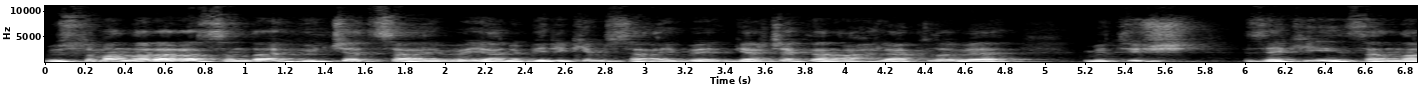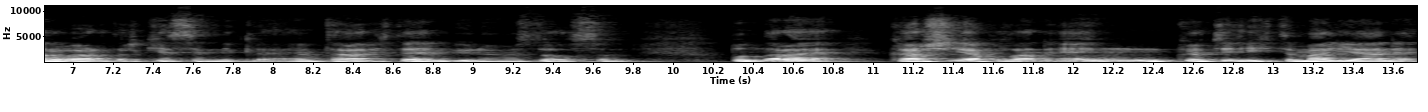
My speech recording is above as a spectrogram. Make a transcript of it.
Müslümanlar arasında hüccet sahibi yani birikim sahibi gerçekten ahlaklı ve müthiş zeki insanlar vardır kesinlikle. Hem tarihte hem günümüzde olsun. Bunlara karşı yapılan en kötü ihtimal yani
